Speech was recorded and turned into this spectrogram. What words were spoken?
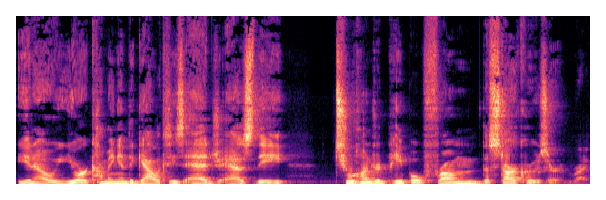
you know you're coming into galaxy's edge as the 200 people from the star cruiser Right.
